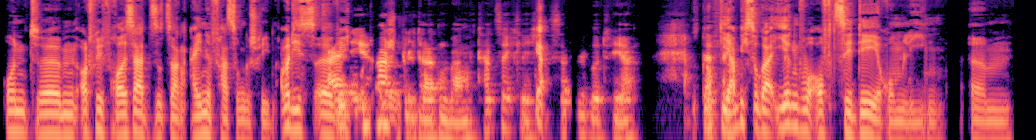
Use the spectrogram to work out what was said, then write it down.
Und ähm, Ottfried Preußer hat sozusagen eine Fassung geschrieben. Aber die ist äh, eine Hörspieldatenbank, tatsächlich. Ja. Das ist sehr gut hier. Ich glaube, die habe ich sogar irgendwo auf CD rumliegen. Ähm,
